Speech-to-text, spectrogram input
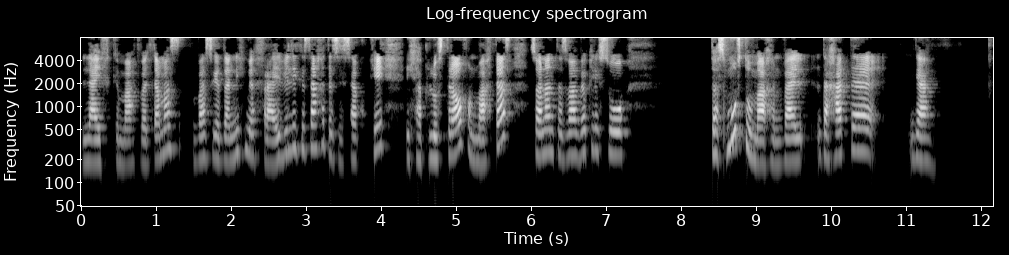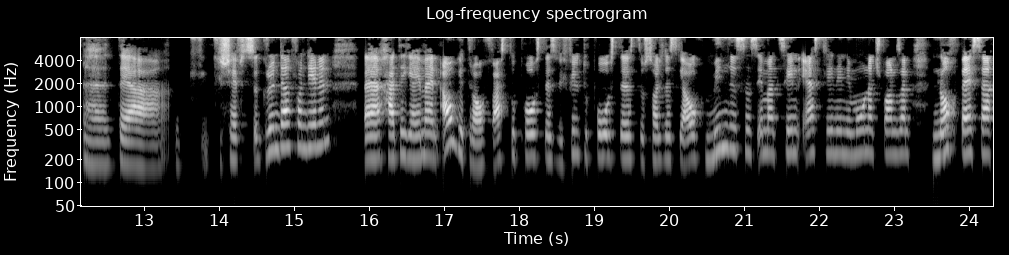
live gemacht, weil damals war es ja dann nicht mehr freiwillige Sache, dass ich sage, okay, ich habe Lust drauf und mach das, sondern das war wirklich so, das musst du machen, weil da hatte ja äh, der Geschäftsgründer von denen äh, hatte ja immer ein Auge drauf, was du postest, wie viel du postest. Du solltest ja auch mindestens immer zehn Erstlinien im Monat sponsern, noch besser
